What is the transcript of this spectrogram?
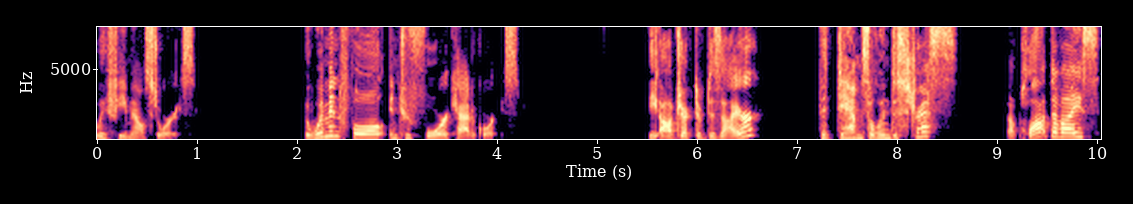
with female stories the women fall into four categories the object of desire, the damsel in distress, the plot device,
